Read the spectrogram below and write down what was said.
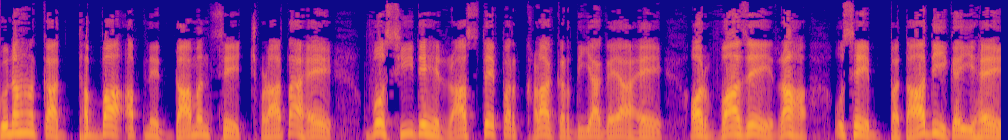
گناہ کا دھبا اپنے دامن سے چھڑاتا ہے۔ وہ سیدھے راستے پر کھڑا کر دیا گیا ہے اور واضح راہ اسے بتا دی گئی ہے۔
